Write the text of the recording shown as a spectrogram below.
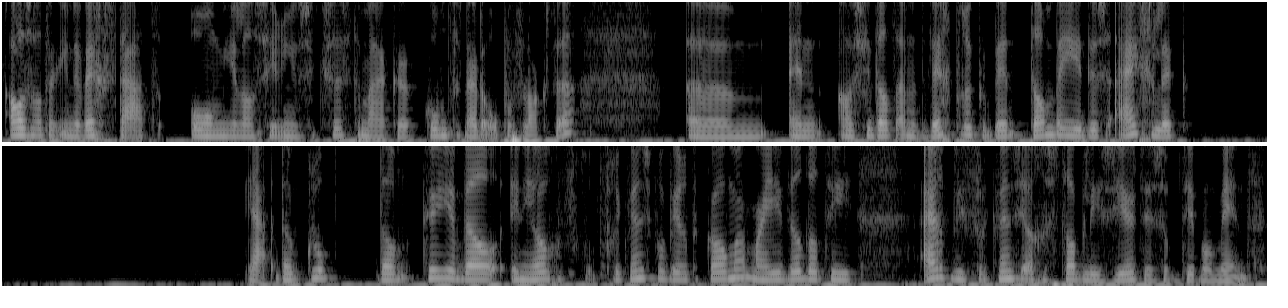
alles wat er in de weg staat om je lancering een succes te maken, komt naar de oppervlakte. Um, en als je dat aan het wegdrukken bent, dan ben je dus eigenlijk. Ja, dan klopt. Dan kun je wel in die hoge frequentie proberen te komen. Maar je wil dat die, eigenlijk die frequentie al gestabiliseerd is op dit moment.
